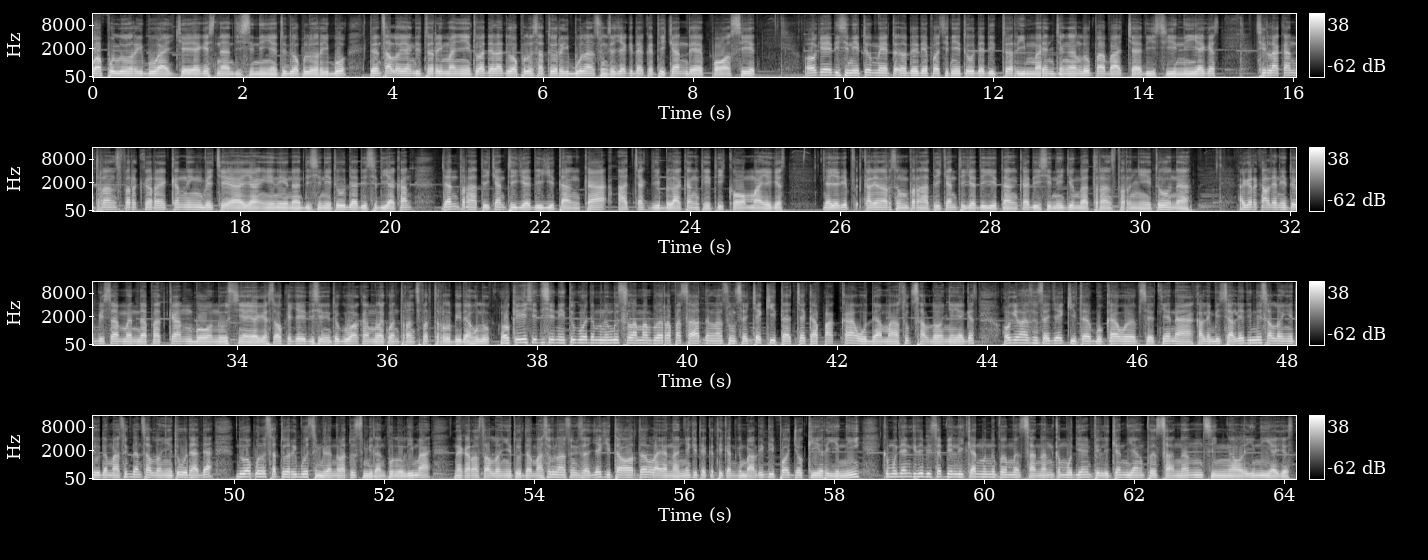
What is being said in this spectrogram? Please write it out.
aja ya guys. Nah di sininya itu 20.000 dan saldo yang diterimanya itu adalah 21.000. Langsung saja kita ketikkan deposit. Oke, di sini tuh metode depositnya itu udah diterima dan jangan lupa baca di sini ya guys. Silakan transfer ke rekening BCA yang ini. Nah, di sini tuh udah disediakan dan perhatikan tiga digit angka acak di belakang titik koma ya guys. Nah, jadi kalian harus memperhatikan tiga digit angka di sini jumlah transfernya itu. Nah, agar kalian itu bisa mendapatkan bonusnya ya guys. Oke, jadi di sini tuh gua akan melakukan transfer terlebih dahulu. Oke guys, di sini tuh gua udah menunggu selama beberapa saat dan langsung saja kita cek apakah udah masuk saldonya ya guys. Oke, langsung saja kita buka websitenya. Nah, kalian bisa lihat ini saldonya itu udah masuk dan saldonya itu udah ada 21.995. Nah, karena saldonya itu udah masuk langsung saja kita order layanannya kita ketikkan kembali di pojok kiri ini. Kemudian kita bisa pilihkan menu pemesanan kemudian kemudian pilihkan yang pesanan single ini ya guys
